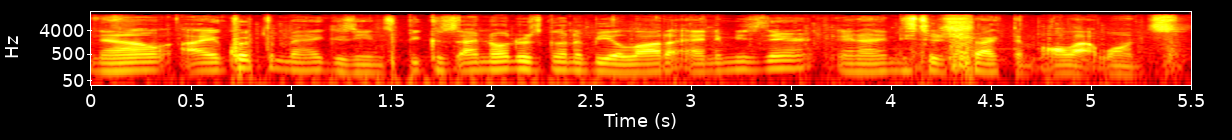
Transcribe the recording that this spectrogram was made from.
Now, I equip the magazines because I know there's going to be a lot of enemies there and I need to distract them all at once.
